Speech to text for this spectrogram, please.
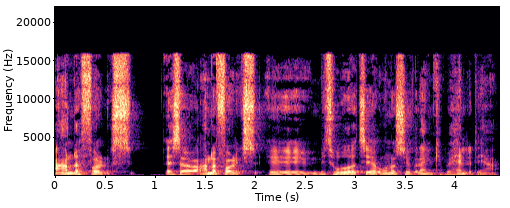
andre folks altså andre folks øh, metoder til at undersøge, hvordan man kan behandle det her.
